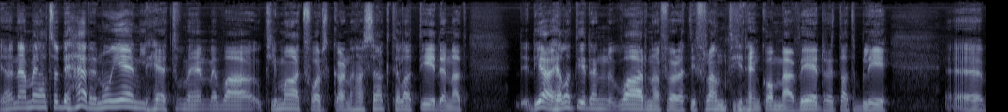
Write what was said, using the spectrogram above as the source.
Ja, nej, men alltså det här är nog i enlighet med, med vad klimatforskarna har sagt hela tiden att de har hela tiden varnat för att i framtiden kommer vädret att bli eh,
